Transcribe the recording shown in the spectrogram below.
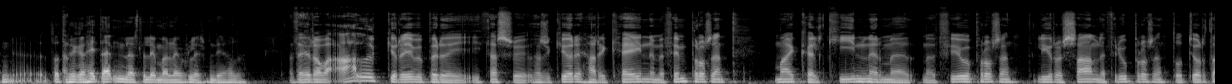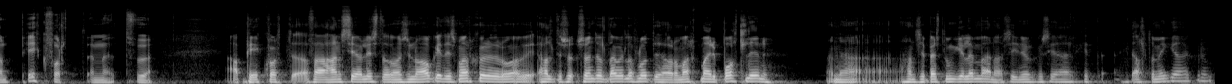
en uh, þetta er eitthvað heita efnilegasta legmaðurinn eða eitthvað myndi ég halda. Þeir eru á algjör yfirbyrði í þessu, þessu kjöri. Harry Kane er með 5% Michael Keane er með, með 4% Leroy Sané 3% og Jordan Pickford er með 2% að Pickford, það hann sé á lista og hann sé nú ágætið smarkurður og haldi söndöld ágætið flótið, það var markmæri botliðinu þannig að hann sé best ungið lemma en það sýnir okkur að það er ekkert alltaf mikið að einhverjum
